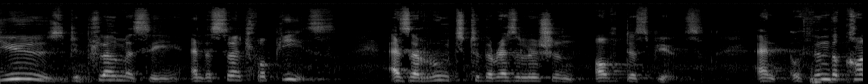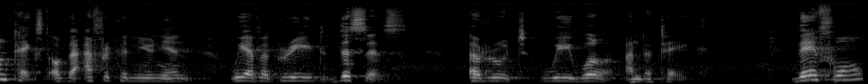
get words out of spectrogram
use diplomacy and the search for peace as a route to the resolution of disputes. And within the context of the African Union, we have agreed this is a route we will undertake. Therefore,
